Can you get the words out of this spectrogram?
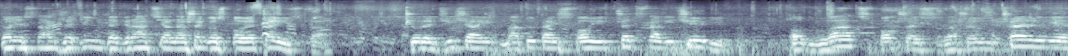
To jest także integracja naszego społeczeństwa, które dzisiaj ma tutaj swoich przedstawicieli od władz, poprzez nasze uczelnie,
